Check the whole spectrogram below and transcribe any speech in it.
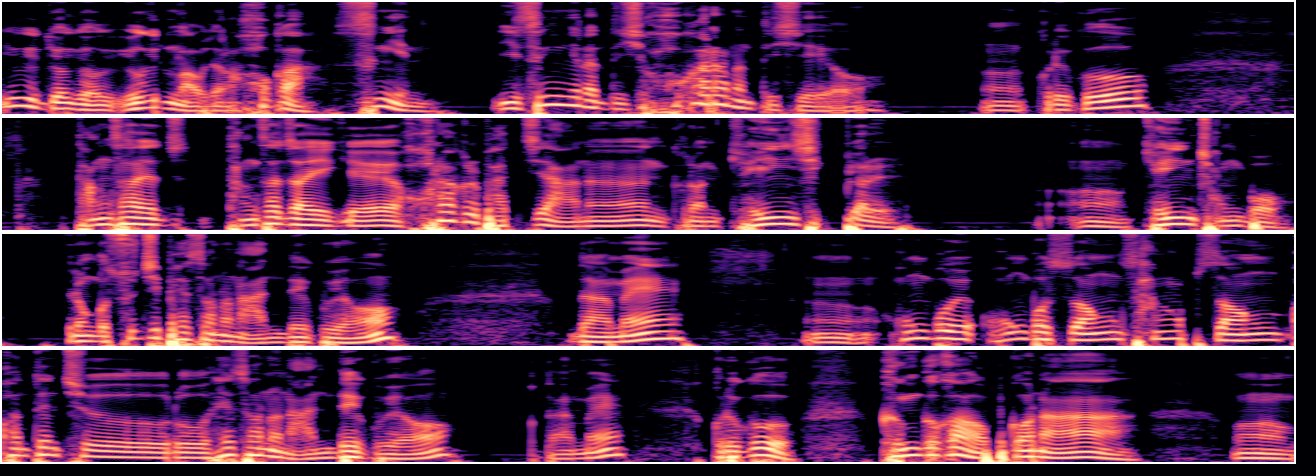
여기 여기 여기도 나오잖아. 허가, 승인. 이 승인이라는 뜻이 허가라는 뜻이에요. 어, 그리고 당사 당사자에게 허락을 받지 않은 그런 개인 식별, 어, 개인 정보 이런 거 수집해서는 안 되고요. 그다음에 어, 홍보 홍보성 상업성 컨텐츠로 해서는 안 되고요. 그다음에 그리고 근거가 없거나 어,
